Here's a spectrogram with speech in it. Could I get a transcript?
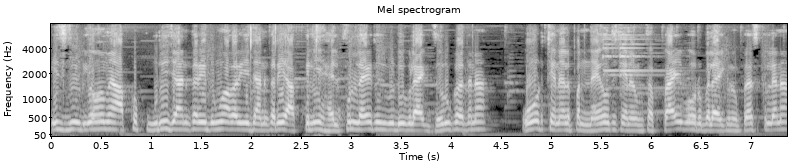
इस वीडियो में मैं आपको पूरी जानकारी दूँगा। अगर ये जानकारी आपके लिए हेल्पफुल रहे तो इस वीडियो को लाइक ज़रूर कर देना। और चैनल पर नए हो तो चैनल को सब्सक्राइब और बेल आइकन प्रेस कर लेना।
